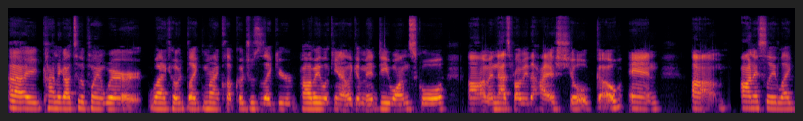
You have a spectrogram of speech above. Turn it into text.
I kind of got to the point where my coach, like my club coach, was like, "You're probably looking at like a mid D one school, um, and that's probably the highest you'll go." And um honestly like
